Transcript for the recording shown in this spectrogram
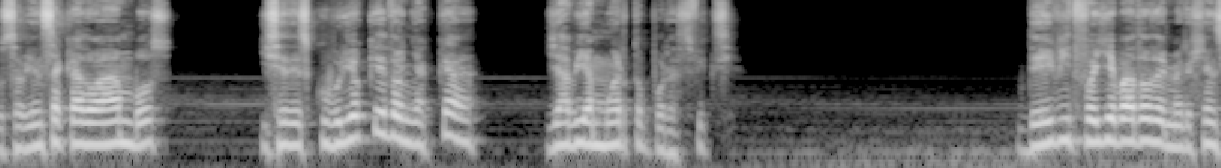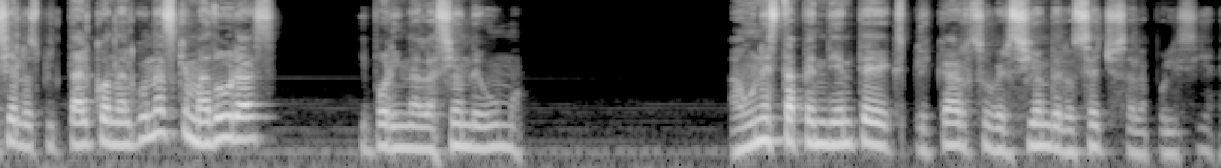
Los habían sacado a ambos y se descubrió que Doña K ya había muerto por asfixia. David fue llevado de emergencia al hospital con algunas quemaduras y por inhalación de humo. Aún está pendiente explicar su versión de los hechos a la policía.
